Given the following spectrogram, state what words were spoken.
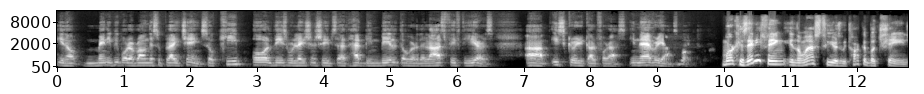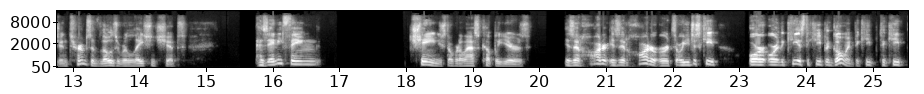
you know, many people around the supply chain. So keep all these relationships that have been built over the last 50 years uh, is critical for us in every aspect. Marc, has anything in the last two years we talked about change in terms of those relationships? Has anything changed over the last couple of years? Is it harder? Is it harder, or it's or you just keep, or or the key is to keep it going, to keep to keep,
